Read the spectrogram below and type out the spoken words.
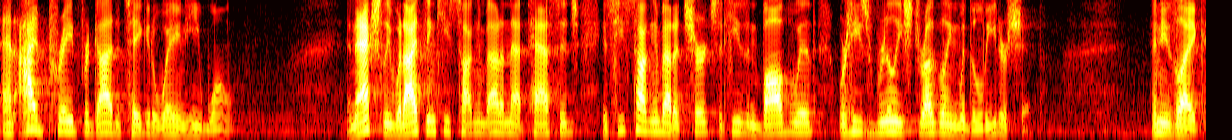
and I prayed for God to take it away, and He won't. And actually, what I think he's talking about in that passage is he's talking about a church that he's involved with where he's really struggling with the leadership. And he's like,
